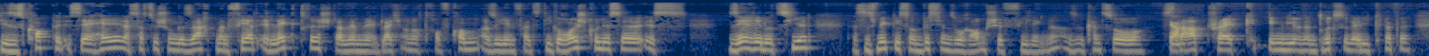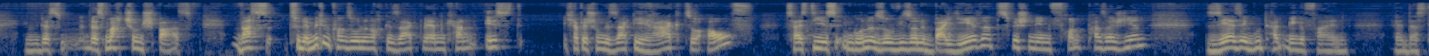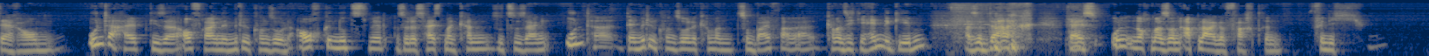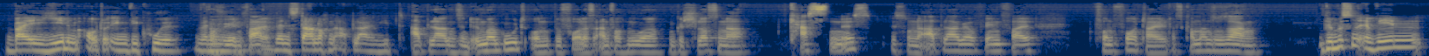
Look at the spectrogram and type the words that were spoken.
Dieses Cockpit ist sehr hell, das hast du schon gesagt. Man fährt elektrisch, da werden wir gleich auch noch drauf kommen. Also jedenfalls die Geräuschkulisse ist sehr reduziert. Das ist wirklich so ein bisschen so Raumschiff-Feeling. Ne? Also du kannst so Star ja. Trek irgendwie und dann drückst du da die Knöpfe. Das, das macht schon Spaß. Was zu der Mittelkonsole noch gesagt werden kann, ist, ich habe ja schon gesagt, die ragt so auf. Das heißt, die ist im Grunde so wie so eine Barriere zwischen den Frontpassagieren. Sehr, sehr gut hat mir gefallen, äh, dass der Raum unterhalb dieser aufragenden Mittelkonsole auch genutzt wird. Also das heißt, man kann sozusagen unter der Mittelkonsole kann man zum Beifahrer, kann man sich die Hände geben. Also da, da ist unten nochmal so ein Ablagefach drin. Finde ich bei jedem Auto irgendwie cool, wenn, Auf jeden Fall. wenn es da noch eine Ablage gibt. Ablagen sind immer gut und bevor das einfach nur ein geschlossener Kasten ist, ist so eine Ablage auf jeden Fall von Vorteil. Das kann man so sagen. Wir müssen erwähnen,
